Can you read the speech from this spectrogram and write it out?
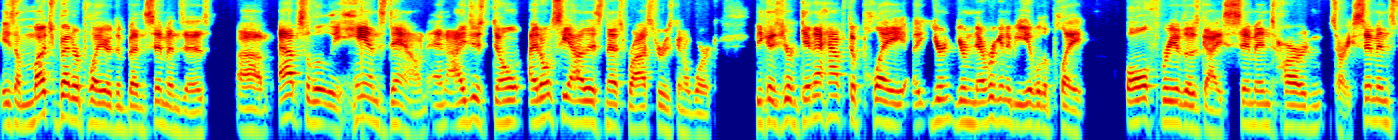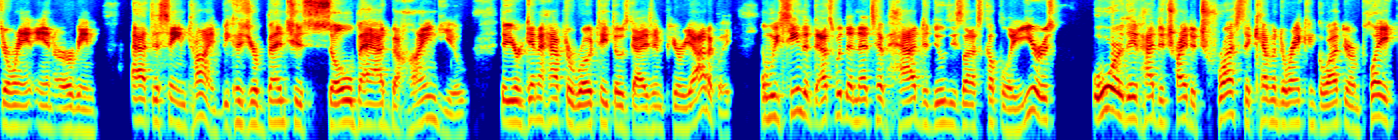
is a much better player than Ben Simmons is, um, absolutely hands down. And I just don't I don't see how this Nets roster is going to work because you're going to have to play. uh, You're you're never going to be able to play all three of those guys, Simmons, Harden, sorry, Simmons, Durant, and Irving at the same time because your bench is so bad behind you that you're going to have to rotate those guys in periodically. And we've seen that that's what the Nets have had to do these last couple of years, or they've had to try to trust that Kevin Durant can go out there and play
